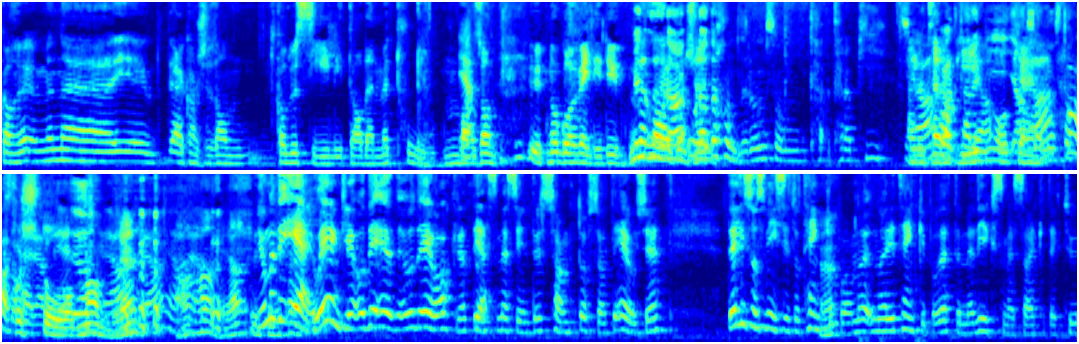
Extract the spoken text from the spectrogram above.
Kan, men eh, det er kanskje sånn Kan du si litt av den metoden, bare ja. sånn, uten å gå veldig dypt? Men, men Ola, det, kanskje... Ola, det handler om sånn terapi. Er det terapi? Ja, ok. Ja, Forstå den andre? Aha, jo, men det er jo egentlig og det er, og det er, jo akkurat det som er så interessant også, at det er jo ikke det er liksom som jeg sitter og tenker på når, når jeg tenker på dette med virksomhetsarkitektur,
